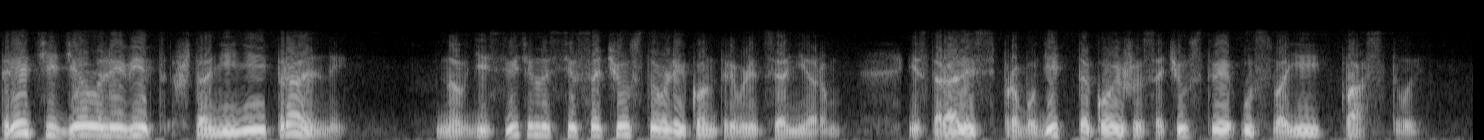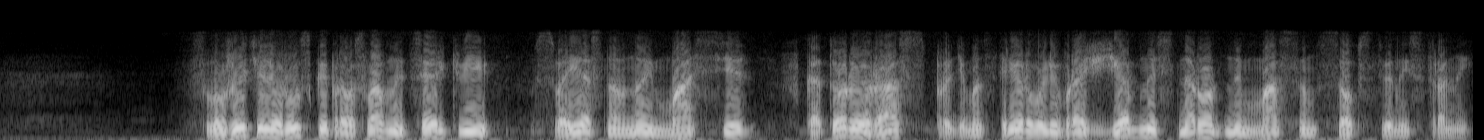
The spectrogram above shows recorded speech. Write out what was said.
Третьи делали вид, что они нейтральны, но в действительности сочувствовали контрреволюционерам и старались пробудить такое же сочувствие у своей паствы. Служители русской православной церкви в своей основной массе в который раз продемонстрировали враждебность народным массам собственной страны.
